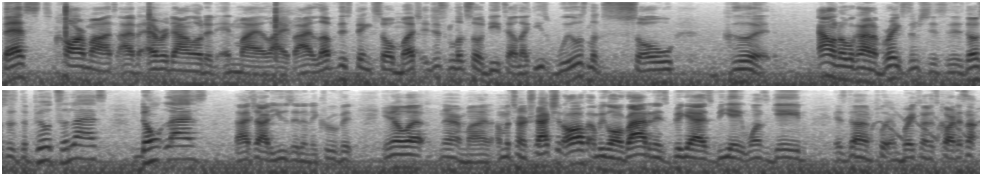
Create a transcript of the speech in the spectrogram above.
best car mods I've ever downloaded in my life. I love this thing so much. It just looks so detailed. Like these wheels look so good. I don't know what kind of brakes them shits is. Those is the built to last, don't last. I try to use it and improve it. You know what? Never mind. I'm gonna turn traction off and we're gonna ride in this big ass V8 once Gabe is done putting brakes on his car. That's not.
